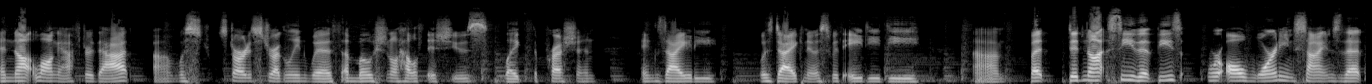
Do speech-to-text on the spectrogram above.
and not long after that, uh, was started struggling with emotional health issues like depression, anxiety, was diagnosed with ADD, um, but did not see that these were all warning signs that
